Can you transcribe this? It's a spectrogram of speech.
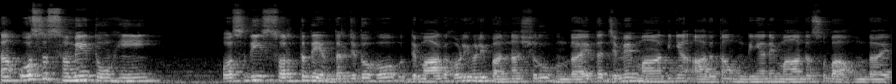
ਤਾਂ ਉਸ ਸਮੇਂ ਤੋਂ ਹੀ ਉਸ ਦੀ ਸੁਰਤ ਦੇ ਅੰਦਰ ਜਦੋਂ ਉਹ ਦਿਮਾਗ ਹੌਲੀ-ਹੌਲੀ ਬਣਨਾ ਸ਼ੁਰੂ ਹੁੰਦਾ ਹੈ ਤਾਂ ਜਿਵੇਂ ਮਾਂ ਦੀਆਂ ਆਦਤਾਂ ਹੁੰਦੀਆਂ ਨੇ, ਮਾਂ ਦਾ ਸੁਭਾਅ ਹੁੰਦਾ ਹੈ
